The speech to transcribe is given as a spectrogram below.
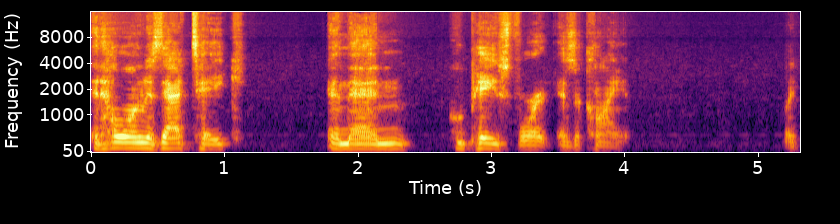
And how long does that take? And then who pays for it as a client. Like,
